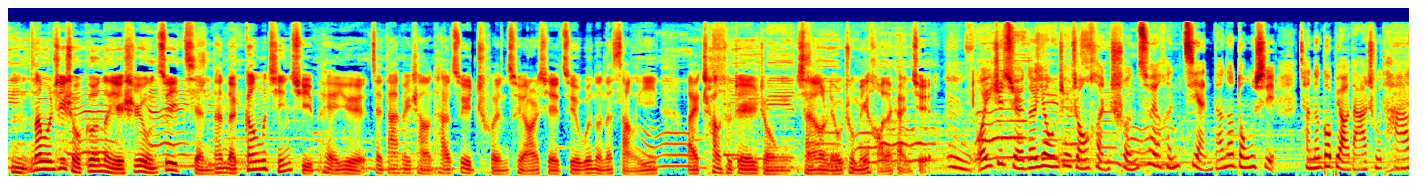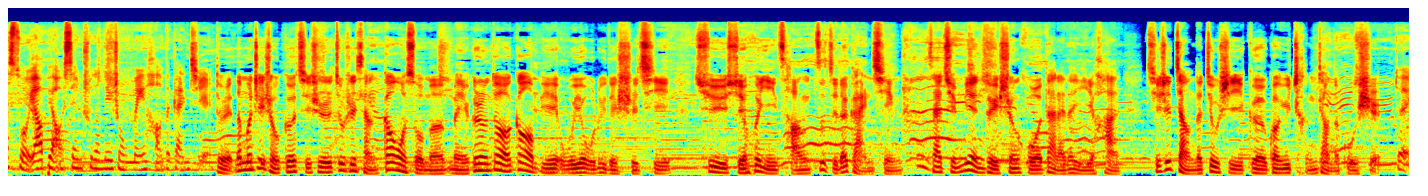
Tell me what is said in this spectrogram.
嗯，那么这首歌呢，也是用最简单的钢琴曲配乐，再搭配上他最纯粹而且最温暖的嗓音，来唱出这一种想要留住美好的感觉。嗯，我一直觉得用这种很纯粹、很简单的东西，才能够表达出他所要表现出的那种美好的感觉。对，那么这首歌其实就是想告诉我们，每个人都要告别无忧。无虑的时期，去学会隐藏自己的感情，再去面对生活带来的遗憾，其实讲的就是一个关于成长的故事。对，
